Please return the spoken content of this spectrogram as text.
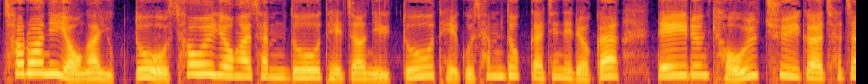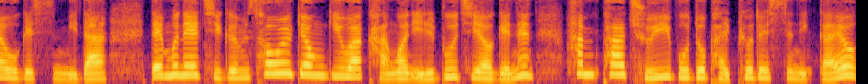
철원이 영하 6도, 서울 영하 3도, 대전 1도, 대구 3도까지 내려가 때일은 겨울 추위가 찾아오겠습니다. 때문에 지금 서울 경기와 강원 일부 지역에는 한파 주의보도 발표됐으니까요.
